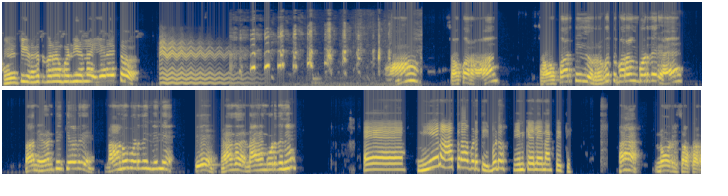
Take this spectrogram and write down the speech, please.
ಹೆಂಡತಿಗೆ ರಗತ್ ಬರಂಗ್ ಅಲ್ಲ ಏನಾಯ್ತು ಹಾ ಸಾವ್ಕಾರ? ಸಾವುಕಾರ್ತಿಗೆ ರಗತ್ ಬರಂಗ್ ಬಡ್ದಿರಿ. ನಾನ್ ಹೇಳ್ತಿ ಕೇಳ್ರಿ. ನಾನು ಬಡ್ದೀನಿ ನಿನ್ನೆ. ಏ ಹ್ಯಾಂಗ? ನಾ ಹೆಂಗ್ ಬಡ್ದೀನಿ? ಏ ನೀನ್ ಆತರ ಬಿಡ್ತಿ. ಬಿಡು ನಿನ್ ಕೈಲಿ ಏನಾಗ್ತೈತಿ? ಹಾ ನೋಡ್ರಿ ಸಾವ್ಕಾರ.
